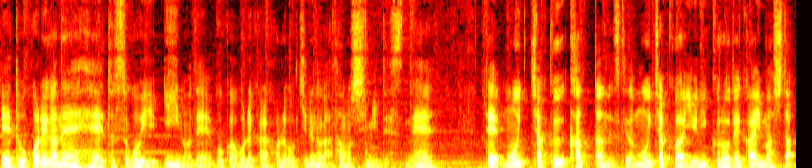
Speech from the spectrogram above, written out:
え、ー、と、これがね、え、ー、と、すごいいいので、僕はこれからこれを着るのが楽しみですね。で、もう1着買ったんですけど、もう1着はユニクロで買いました。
